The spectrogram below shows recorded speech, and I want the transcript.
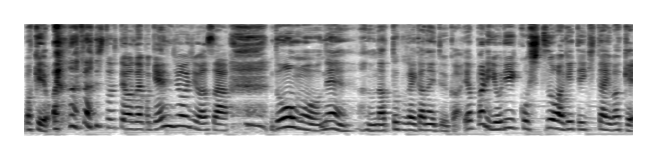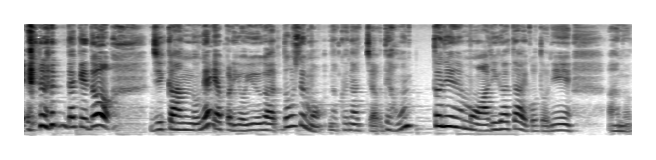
わけよ。私としてはやっぱ現状時はさどうもねあの納得がいかないというかやっぱりよりこう質を上げていきたいわけ。だけど時間のねやっぱり余裕がどうしてもなくなっちゃう。で本当にねもうありがたいことにあの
